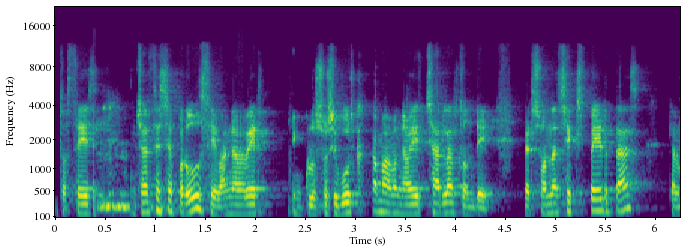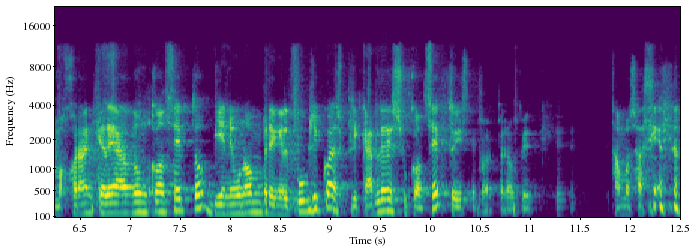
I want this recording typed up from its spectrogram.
Entonces, muchas veces se produce, van a haber, incluso si buscan, van a haber charlas donde personas expertas que a lo mejor han creado un concepto, viene un hombre en el público a explicarle su concepto y dice, pero ¿qué, estamos haciendo?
